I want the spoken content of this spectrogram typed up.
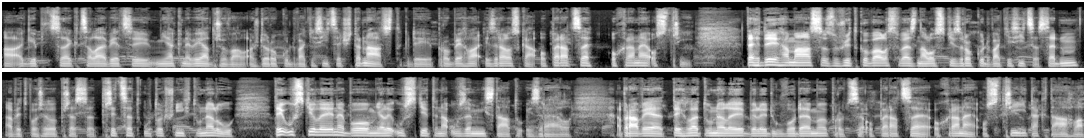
a Egypt se k celé věci nijak nevyjadřoval až do roku 2014, kdy proběhla izraelská operace Ochranné ostří. Tehdy Hamas zužitkoval své znalosti z roku 2007 a vytvořil přes 30 útočných tunelů. Ty ústily nebo měly ústit na území státu Izrael. A právě tyhle tunely byly důvodem, proč se operace Ochranné ostří tak táhla.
